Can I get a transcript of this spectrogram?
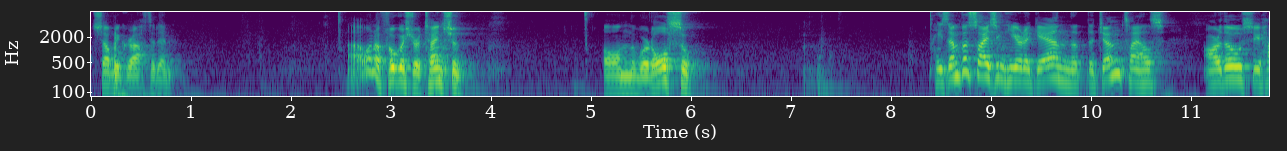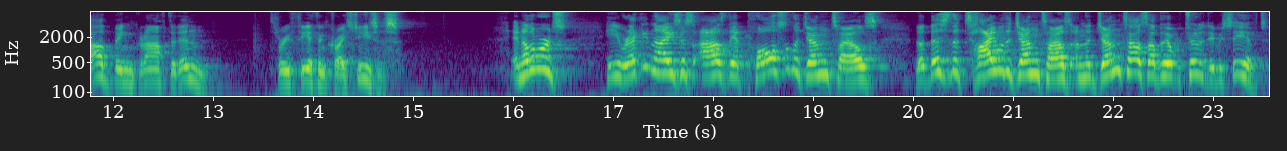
shall be grafted in. I want to focus your attention on the word also. He's emphasizing here again that the Gentiles are those who have been grafted in through faith in Christ Jesus. In other words, he recognizes as the apostle of the Gentiles that this is the time of the Gentiles and the Gentiles have the opportunity to be saved.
